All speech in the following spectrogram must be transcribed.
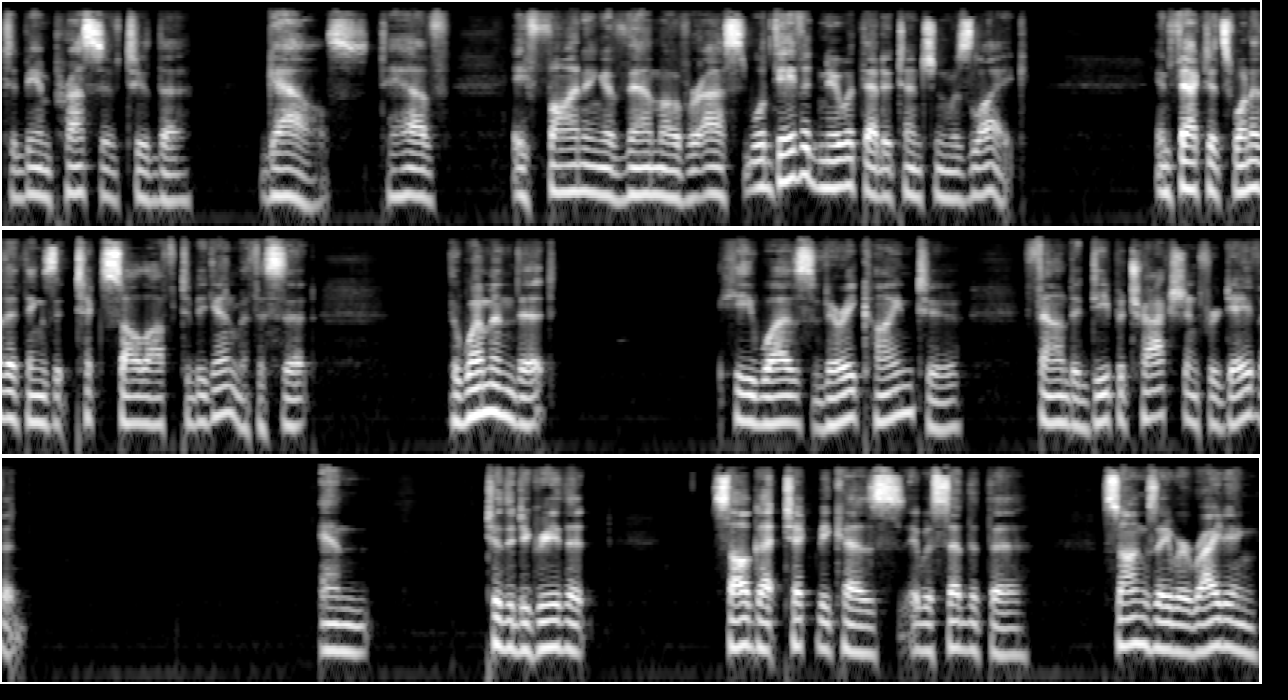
to be impressive to the gals, to have a fawning of them over us. Well, David knew what that attention was like. In fact, it's one of the things that ticked Saul off to begin with is that the women that he was very kind to found a deep attraction for David. And to the degree that Saul got ticked because it was said that the songs they were writing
